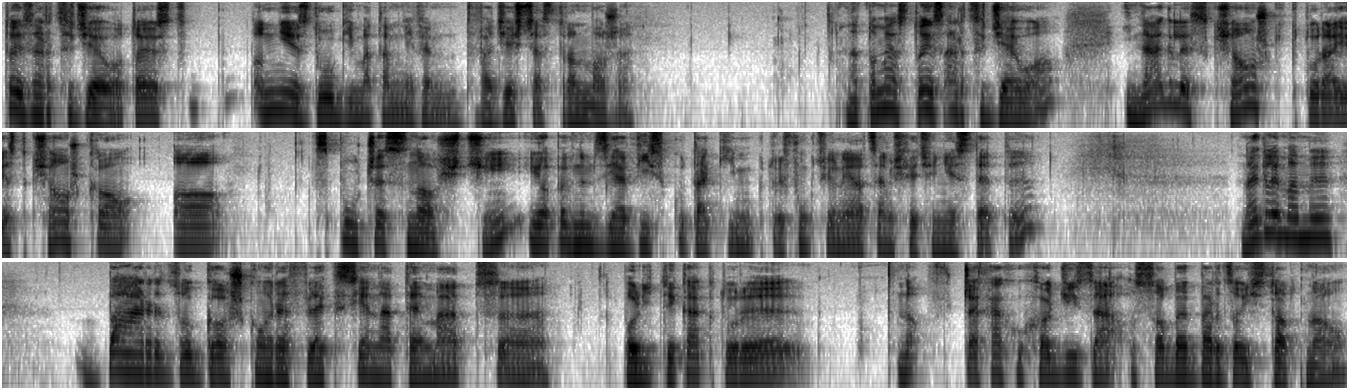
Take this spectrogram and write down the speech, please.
to jest arcydzieło. To jest, on nie jest długi, ma tam, nie wiem, 20 stron może. Natomiast to jest arcydzieło i nagle z książki, która jest książką o współczesności i o pewnym zjawisku takim, który funkcjonuje na całym świecie niestety, nagle mamy bardzo gorzką refleksję na temat e, polityka, który no, w Czechach uchodzi za osobę bardzo istotną,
